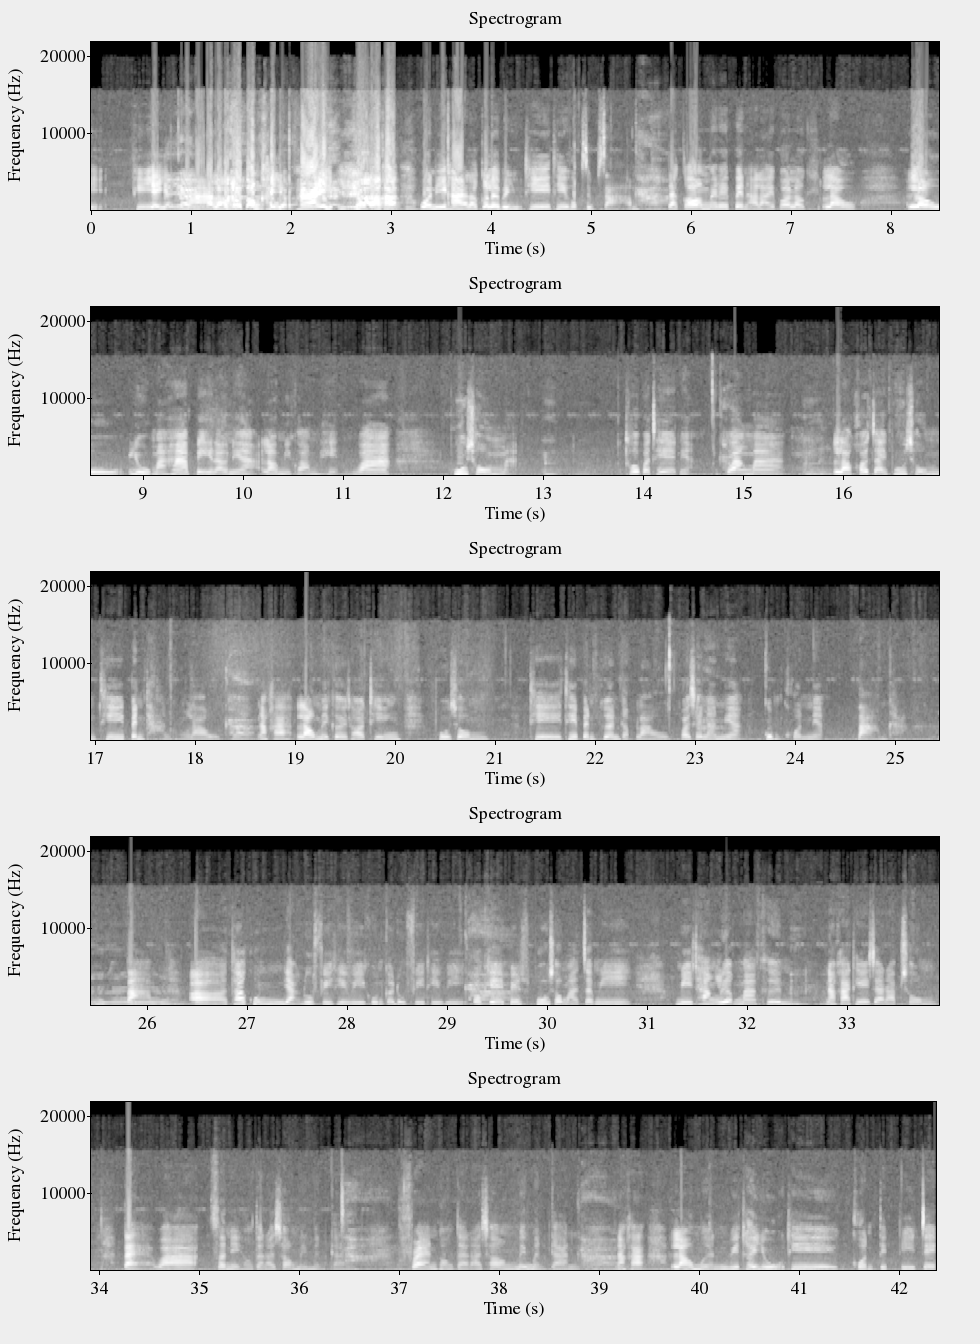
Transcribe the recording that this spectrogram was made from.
พี่ใหพี่ญ่ใหญ่ๆมามาเราก็ต้องขยับให้ค่ะนะคะ วันนี้ค่ะเราก็เลยไปอยู่ที่ที่ค่ะ63 แต่ก็ไม่ได้เป็นอะไร เพราะเราเราเราอยู่มา 5 ปีแล้วเนี่ยเรามีความเห็นว่าผู้ชมอะอืมทั่วประเทศเนี่ยค่ะกว้างมากอืมเราเข้าใจผู้ชมที่เป็นฐานของเราค่ะนะคะ เราไม่เคยทอดทิ้งผู้ชมที่ที่เป็นเพื่อนกับเรา เพราะฉะนั้นเนี่ยกลุ่มคนเนี่ยตามค่ะอืม ตามเอ่อถ้าคุณอยากดูฟรีทีวี คุณก็ดูฟรีทีวีค่ะโอเคพี่ผู้ชมอาจจะมีมีทางเลือกมากขึ้นอืมนะคะที่จะรับชม แต่ว่าเสน่ห์ของแต่ละช่องไม่เหมือนกันแฟนของแต่ละช่องไม่เหมือนกันค่ะนะคะ เราเหมือนวิทยุที่คนติดดีเจ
